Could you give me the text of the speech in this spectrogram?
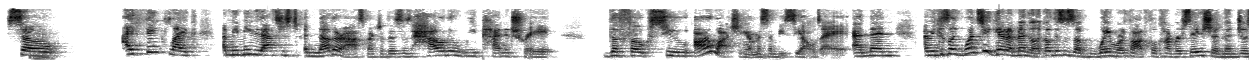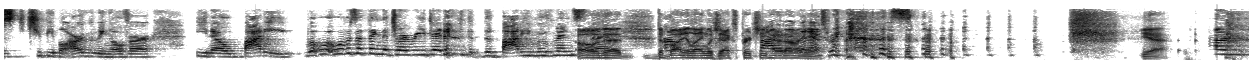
So mm-hmm. I think like, I mean, maybe that's just another aspect of this is how do we penetrate the folks who are watching MSNBC all day. And then, I mean, because like once you get them in, they're like, oh, this is a way more thoughtful conversation than just two people arguing over, you know, body. What, what was the thing that Joy Reid did? the, the, body movements. Oh, the the, the body um, language expert she had on. Yeah. yeah. Um,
